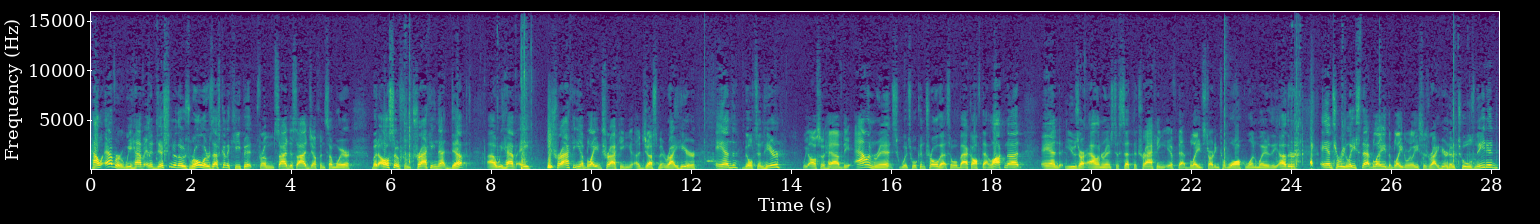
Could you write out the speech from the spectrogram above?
However, we have in addition to those rollers, that's going to keep it from side to side jumping somewhere, but also from tracking that depth, uh, we have a tracking, a blade tracking adjustment right here. And built in here, we also have the Allen wrench, which will control that. So we'll back off that lock nut and use our Allen wrench to set the tracking if that blade's starting to walk one way or the other. And to release that blade, the blade releases right here, no tools needed.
